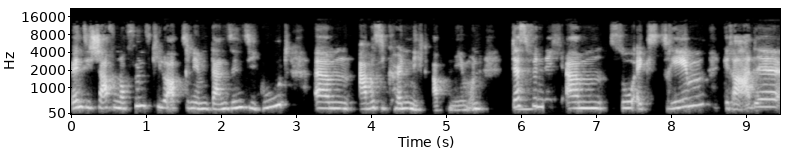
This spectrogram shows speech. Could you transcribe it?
wenn Sie es schaffen, noch fünf Kilo abzunehmen, dann sind Sie gut, ähm, aber Sie können nicht abnehmen. Und das mhm. finde ich ähm, so extrem, gerade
